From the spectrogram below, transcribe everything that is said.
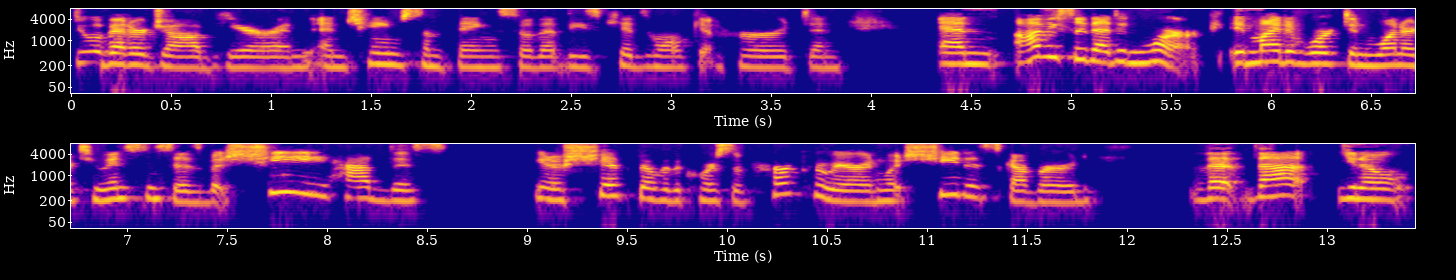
do a better job here and and change some things so that these kids won't get hurt? And and obviously that didn't work. It might have worked in one or two instances but she had this you know shift over the course of her career in which she discovered that that you know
